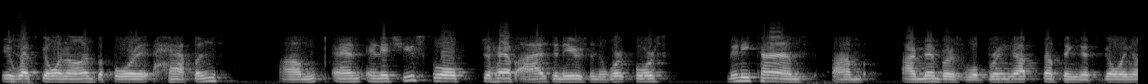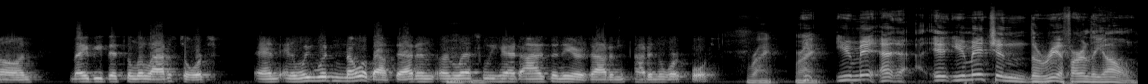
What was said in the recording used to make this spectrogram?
hear what's going on before it happens, um, and, and it's useful to have eyes and ears in the workforce. Many times, um, our members will bring up something that's going on, maybe that's a little out of sorts, and, and we wouldn't know about that un, unless we had eyes and ears out in, out in the workforce. Right, right. You you, uh, you mentioned the RIF early on,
